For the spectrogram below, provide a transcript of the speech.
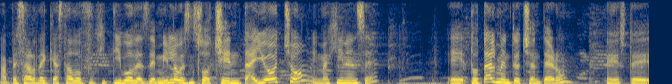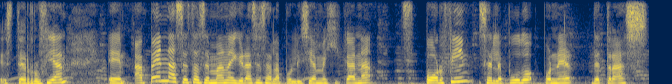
a pesar de que ha estado fugitivo desde 1988, imagínense. Eh, totalmente ochentero, este, este rufián. Eh, apenas esta semana y gracias a la policía mexicana, por fin se le pudo poner detrás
